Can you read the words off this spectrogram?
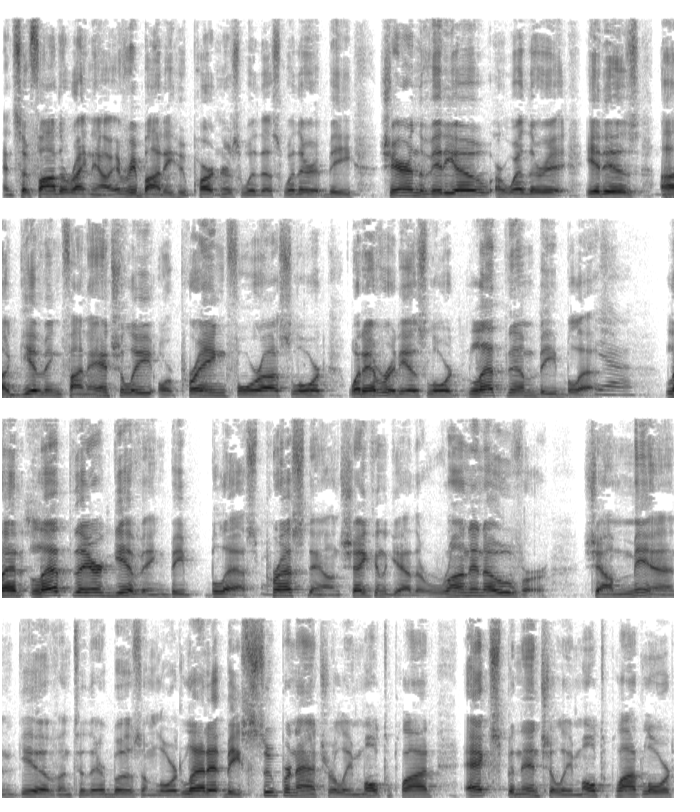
And so, Father, right now, everybody who partners with us, whether it be sharing the video or whether it, it is uh, giving financially or praying for us, Lord, whatever it is, Lord, let them be blessed. Yeah. Let, let their giving be blessed, pressed down, shaken together, running over, shall men give unto their bosom, Lord. Let it be supernaturally multiplied, exponentially multiplied, Lord.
